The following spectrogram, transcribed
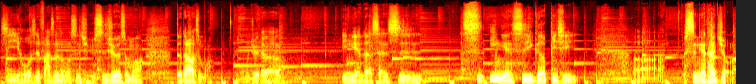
积，或者是发生什么事情，失去了什么，得到了什么。我觉得一年的审视是一年是一个比起。啊，十年太久了，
